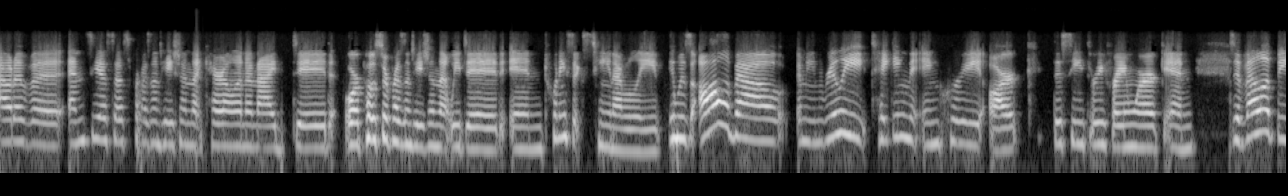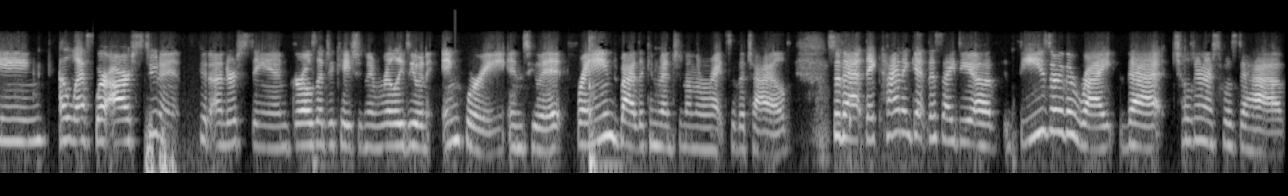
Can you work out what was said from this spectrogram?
out of a NCSS presentation that Carolyn and I did, or poster presentation that we did in 2016, I believe. It was all about, I mean, really taking the inquiry arc, the C3 framework, and developing a lesson where our students could understand girls' education and really do an inquiry into it, framed by the Convention on the Rights of the Child, so that they kind of get this idea of these are the right that children are supposed to have,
